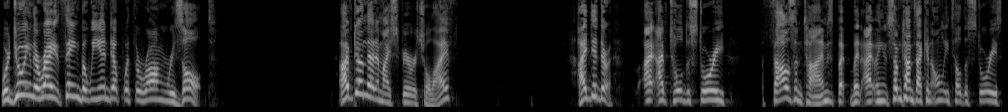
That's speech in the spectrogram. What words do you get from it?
we're doing the right thing, but we end up with the wrong result. I've done that in my spiritual life. I did the, I, have told the story a thousand times, but but I mean sometimes I can only tell the stories.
